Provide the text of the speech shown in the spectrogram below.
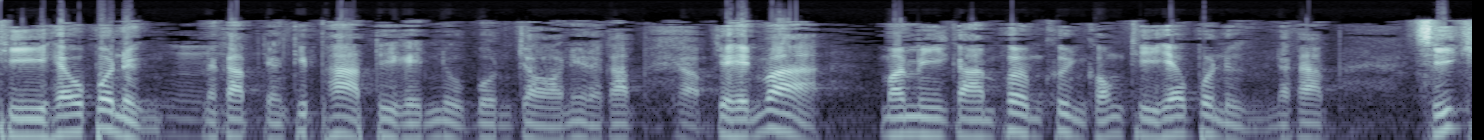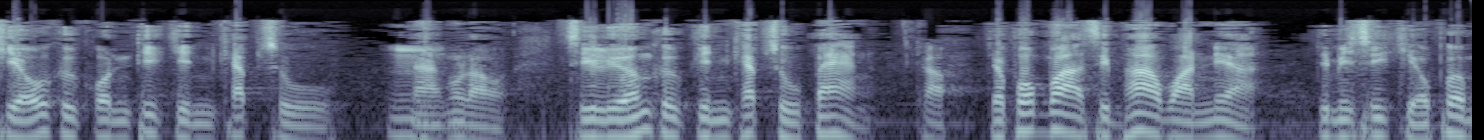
T helper 1นะครับอย่างที่ภาพที่เห็นอยู่บนจอนี่นะครับครับจะเห็นว่า มันมีการเพิ่มขึ้นของ T helper 1นะครับ สีเขียวคือคนที่กินแคปซูลอืม นะของเรา สีเหลืองคือกินแคปซูลแป้ง ครับ จะพบว่า 15 วันเนี่ยจะมีสีเขียวเพิ่ม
